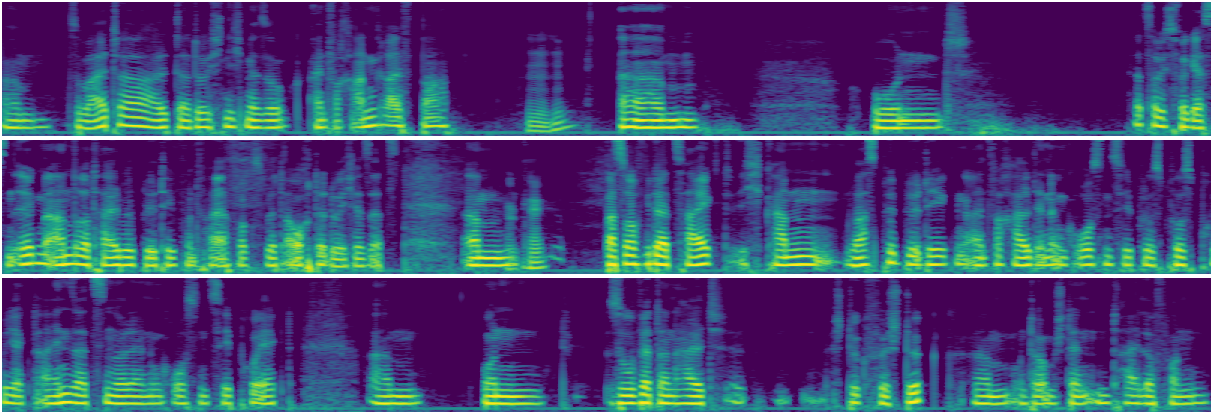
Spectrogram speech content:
ähm, so weiter, halt dadurch nicht mehr so einfach angreifbar. Mhm. Ähm, und jetzt habe ich es vergessen, irgendeine andere Teilbibliothek von Firefox wird auch dadurch ersetzt. Ähm, okay. Was auch wieder zeigt, ich kann Rust-Bibliotheken einfach halt in einem großen C++-Projekt einsetzen oder in einem großen C-Projekt. Ähm, und so wird dann halt äh, Stück für Stück ähm, unter Umständen Teile von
